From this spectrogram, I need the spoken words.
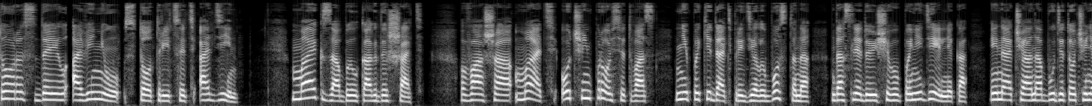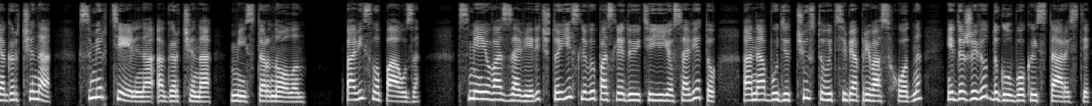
Торресдейл-авеню, 131». Майк забыл, как дышать. Ваша мать очень просит вас не покидать пределы Бостона до следующего понедельника, иначе она будет очень огорчена, смертельно огорчена, мистер Нолан. Повисла пауза. Смею вас заверить, что если вы последуете ее совету, она будет чувствовать себя превосходно и доживет до глубокой старости.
